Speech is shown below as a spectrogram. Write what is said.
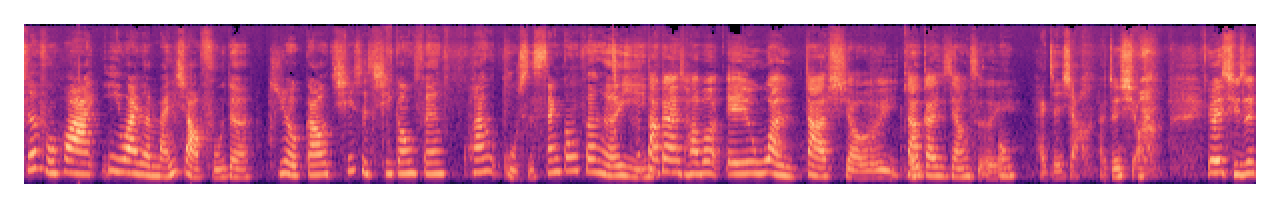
这幅画意外的蛮小幅的，只有高七十七公分，宽五十三公分而已，大概差不多 A one 大小而已，大概是这样子而已。哦还真小，还真小，因为其实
